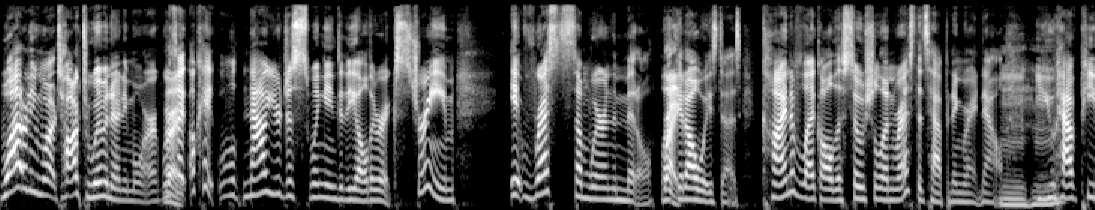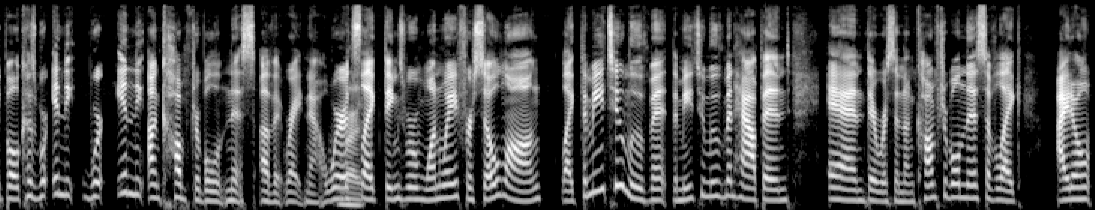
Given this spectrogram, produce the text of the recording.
"Well, I don't even want to talk to women anymore." Where Right. it's like, okay, well, now you're just swinging to the other extreme. It rests somewhere in the middle, like Right. it always does. Kind of like all the social unrest that's happening right now. Mm-hmm. You have people because we're in the we're in the uncomfortableness of it right now, where Right. it's like things were one way for so long, like the Me Too movement. The Me Too movement happened, and there was an uncomfortableness of like, I don't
